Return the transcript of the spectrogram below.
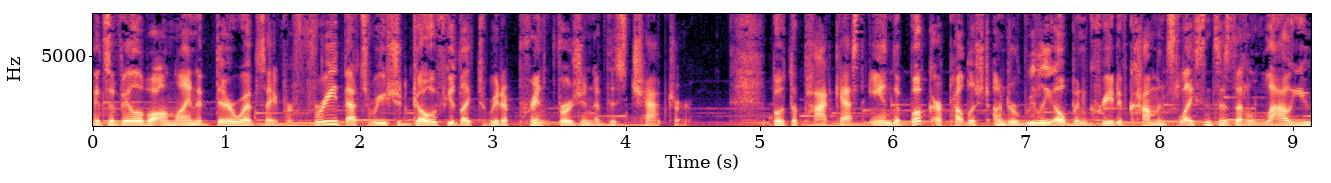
It's available online at their website for free. That's where you should go if you'd like to read a print version of this chapter. Both the podcast and the book are published under really open Creative Commons licenses that allow you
